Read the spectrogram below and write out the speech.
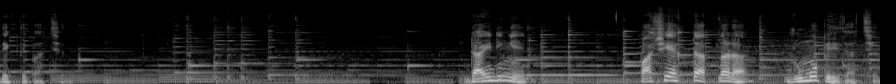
দেখতে পাচ্ছেন। ডাইনিংয়ের পাশে একটা আপনারা রুমও পেয়ে যাচ্ছেন।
